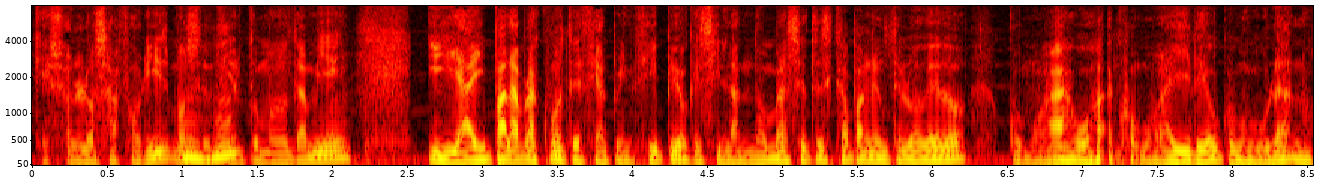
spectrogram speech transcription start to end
que son los aforismos en cierto modo también, y hay palabras como te decía al principio, que si las nombras se te escapan entre los dedos, como agua, como aire o como bulano.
